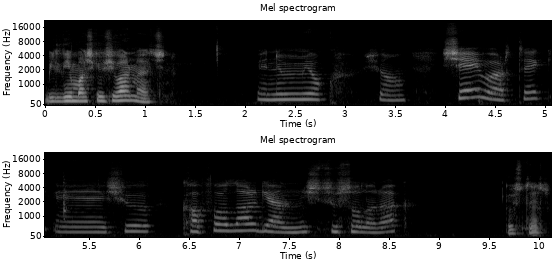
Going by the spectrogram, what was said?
Bildiğin başka bir şey var mı Elçin? Benim yok şu an. Şey var tek eee, şu kafalar gelmiş süs olarak. Göster.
